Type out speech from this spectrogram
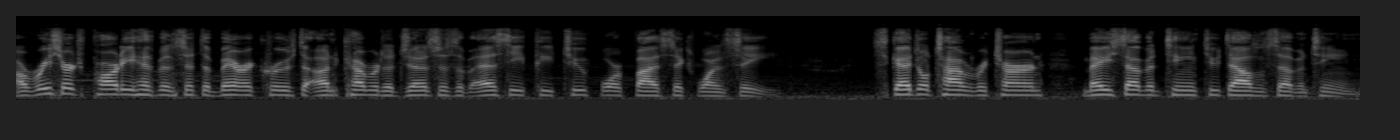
A research party has been sent to Veracruz to uncover the genesis of SCP-24561-C. Scheduled time of return: May 17, 2017.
